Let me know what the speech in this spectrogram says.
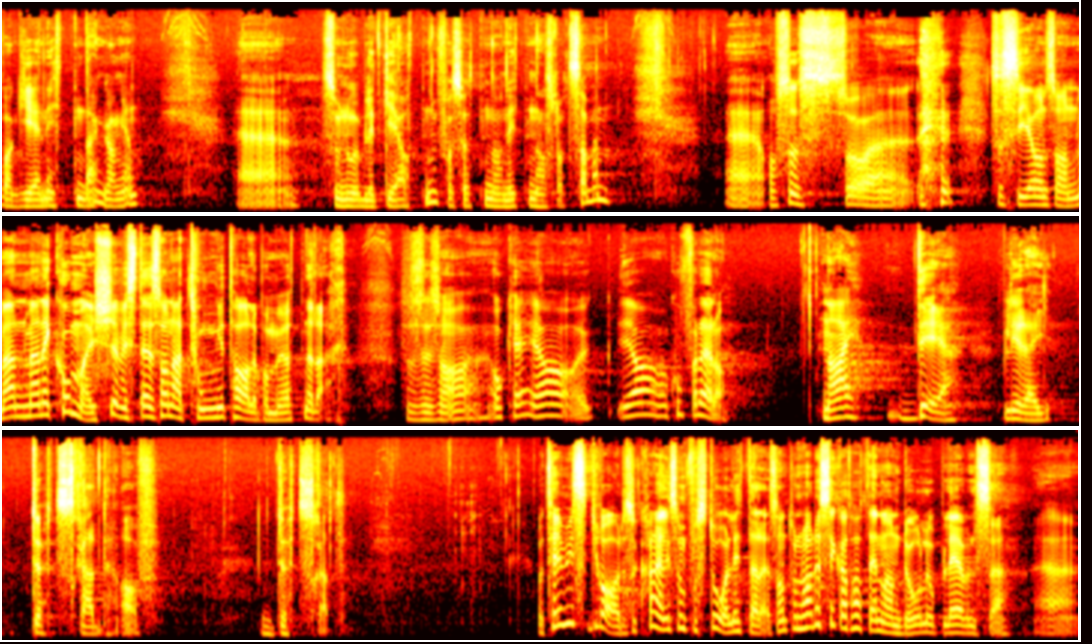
var G19 den gangen. Eh, som nå er blitt G18, for 17 og 19 har slått sammen. Eh, og så, så, så, sier hun sånn men, men, jeg kommer ikke hvis det er sånn tungetale på møtene der. Så sier hun sånn, ok, ja, ja, hvorfor det, da? Nei, det blir jeg dødsredd av. Dødsredd. Og Til en viss grad så kan jeg liksom forstå litt av det. Sant? Hun hadde sikkert hatt en eller annen dårlig opplevelse eh,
